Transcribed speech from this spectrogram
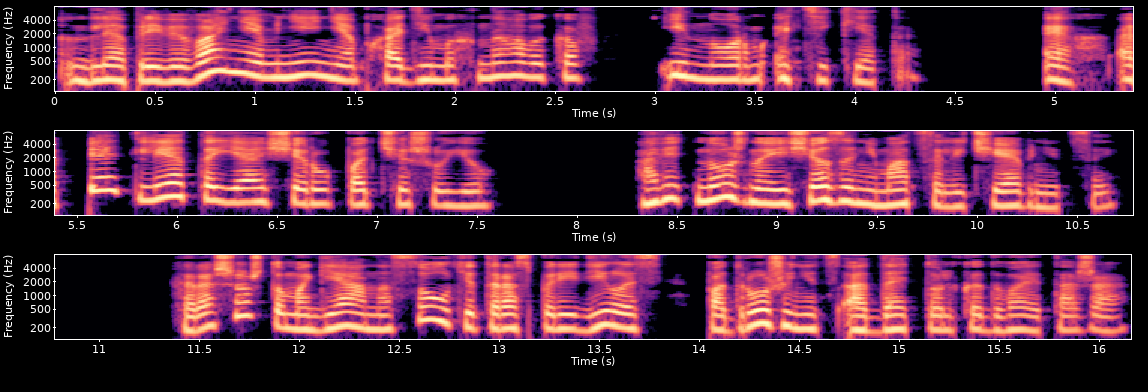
для прививания мне необходимых навыков и норм этикета. Эх, опять лето ящеру под чешую. А ведь нужно еще заниматься лечебницей. Хорошо, что Магиана Солтит распорядилась подроженец отдать только два этажа.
